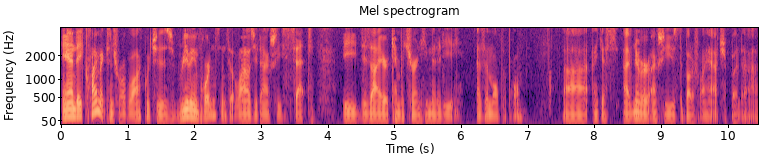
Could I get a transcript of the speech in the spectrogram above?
And a climate control block, which is really important since it allows you to actually set the desired temperature and humidity as a multiple. Uh, I guess I've never actually used the butterfly hatch, but uh,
